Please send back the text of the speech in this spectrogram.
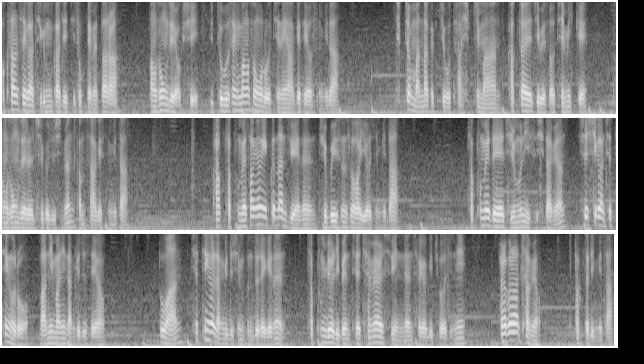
확산세가 지금까지 지속됨에 따라 방송제 역시 유튜브 생방송으로 진행하게 되었습니다. 직접 만나 뵙지 못해 아쉽지만 각자의 집에서 재밌게 방송제를 즐겨주시면 감사하겠습니다. 각 작품의 상영이 끝난 뒤에는 GV 순서가 이어집니다. 작품에 대해 질문이 있으시다면 실시간 채팅으로 많이 많이 남겨주세요. 또한 채팅을 남겨주신 분들에게는 작품별 이벤트에 참여할 수 있는 자격이 주어지니 활발한 참여 부탁드립니다.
